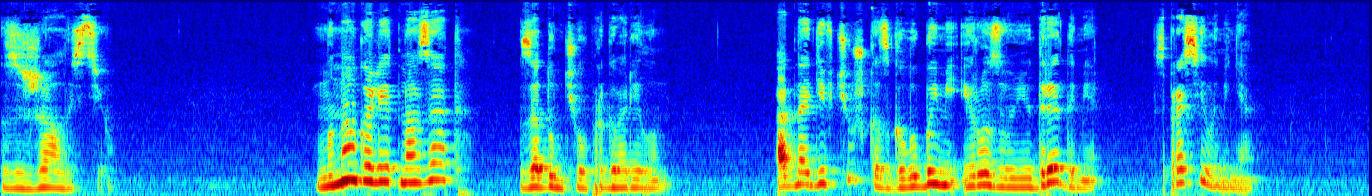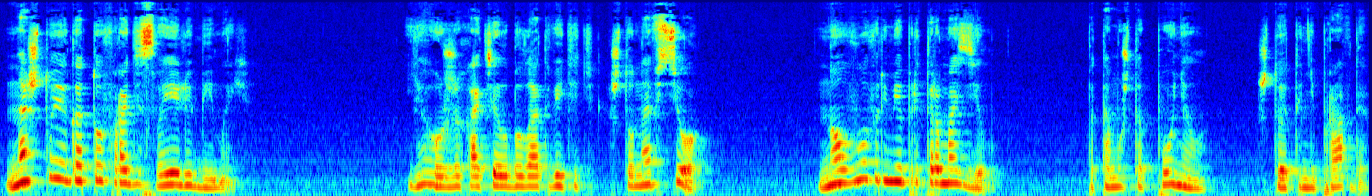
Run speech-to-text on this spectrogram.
с жалостью. «Много лет назад», — задумчиво проговорил он, одна девчушка с голубыми и розовыми дредами спросила меня, на что я готов ради своей любимой. Я уже хотел было ответить, что на все, но вовремя притормозил, потому что понял, что это неправда.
